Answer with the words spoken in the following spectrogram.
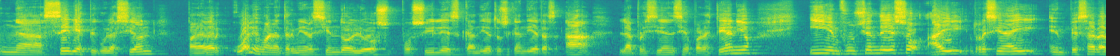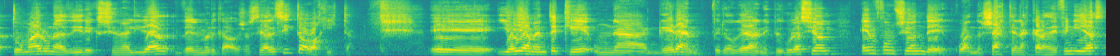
una seria especulación para ver cuáles van a terminar siendo los posibles candidatos y candidatas a la presidencia para este año y en función de eso hay recién ahí empezar a tomar una direccionalidad del mercado, ya sea alcista o bajista. Eh, y obviamente que una gran, pero gran especulación en función de cuando ya estén las caras definidas,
